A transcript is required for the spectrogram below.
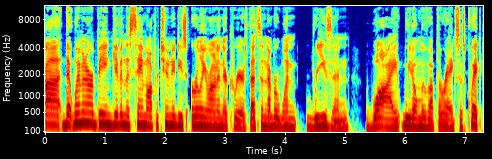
uh, that women aren't being given the same opportunities earlier on in their careers. That's the number one reason why we don't move up the ranks as quick.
